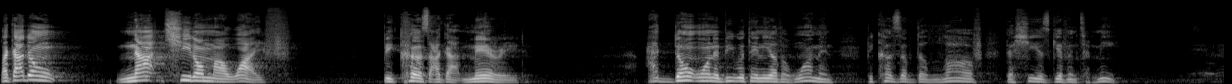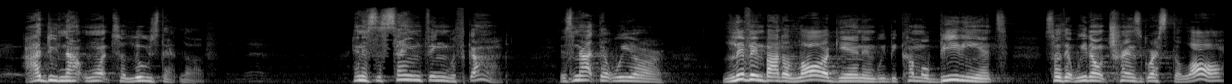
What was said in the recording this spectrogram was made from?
Like I don't not cheat on my wife because I got married. I don't want to be with any other woman because of the love that she has given to me. I do not want to lose that love. And it's the same thing with God. It's not that we are living by the law again and we become obedient so that we don't transgress the law.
